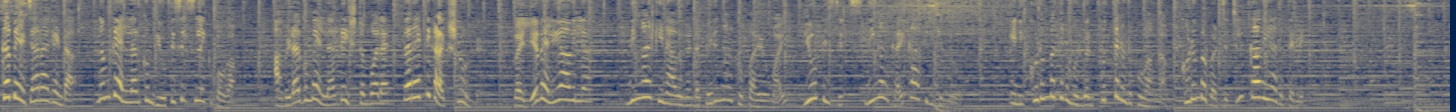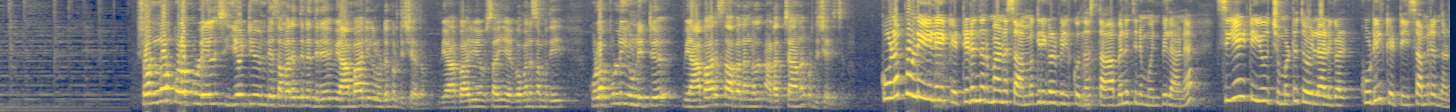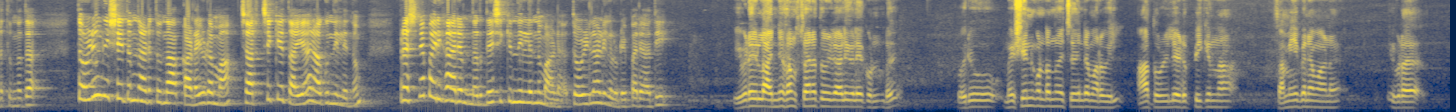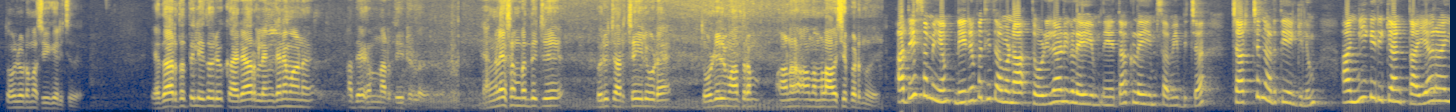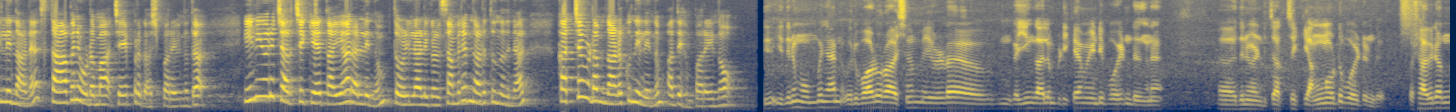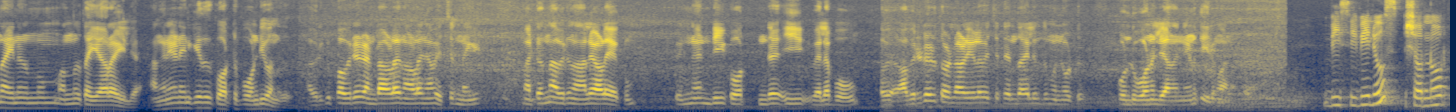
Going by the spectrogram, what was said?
ഇക്ക ബേജാറാകേണ്ട. നമുക്ക് എല്ലാവർക്കും ബ്യൂട്ടി സിൽസിലേക്ക് പോകാം. അവിടെ ആകുമ്പോ എല്ലാവരുടെ ഇഷ്ടം പോലെ വെറൈറ്റി കളക്ഷനും ഉണ്ട്. വലിയ വിലയാവില്ല. നിങ്ങൾ കിനാവ് കണ്ട പെരുന്നാൾ കുപ്പായവുമായി ബ്യൂട്ടി സിൽസ് നിങ്ങൾക്കായി കാത്തിരിക്കുന്നു. ഇനി കുടുംബത്തിന് മുഴുവൻ പുത്തനെടുപ്പ് വാങ്ങാം. കുടുംബ ബഡ്ജറ്റിൽ കവിയാതെ തന്നെ. ഷൊർണൂർ കുളപ്പുള്ളിയിൽ സി എ ടി യുവിന്റെ സമരത്തിനെതിരെ വ്യാപാരികളുടെ പ്രതിഷേധം. വ്യാപാരി വ്യവസായി ഏകോപന സമിതി കുളപ്പുള്ളി യൂണിറ്റ് വ്യാപാര സ്ഥാപനങ്ങൾ അടച്ചാണ് പ്രതിഷേധിച്ചത്. കുളപ്പുള്ളിയിലെ കെട്ടിട നിർമ്മാണ സാമഗ്രികൾ വിൽക്കുന്ന സ്ഥാപനത്തിന് മുൻപിലാണ് സി ഐ ടി യു ചുമട്ടുതൊഴിലാളികൾ കുടിൽ കെട്ടി സമരം നടത്തുന്നത്. തൊഴിൽ നിഷേധം നടത്തുന്ന കടയുടമ ചർച്ചയ്ക്ക് തയ്യാറാകുന്നില്ലെന്നും പ്രശ്നപരിഹാരം നിർദ്ദേശിക്കുന്നില്ലെന്നുമാണ് തൊഴിലാളികളുടെ പരാതി. ഇവിടെയുള്ള അന്യസംസ്ഥാന തൊഴിലാളികളെ കൊണ്ട് ഒരു മെഷീൻ കൊണ്ടുവന്ന് വെച്ചതിന്റെ മറവിൽ ആ തൊഴിലെടുപ്പിക്കുന്ന സമീപനമാണ് ഇവിടെ തൊഴിലുടമ സ്വീകരിച്ചത്. യഥാർത്ഥത്തിൽ ഇതൊരു കരാർ ലംഘനമാണ് അദ്ദേഹം നടത്തിയിട്ടുള്ളത്. ഞങ്ങളെ സംബന്ധിച്ച് ഒരു ചർച്ചയിലൂടെ തൊഴിൽ മാത്രം ആണ് നമ്മൾ ആവശ്യപ്പെടുന്നത്. അതേസമയം നിരവധി തവണ തൊഴിലാളികളെയും നേതാക്കളെയും സമീപിച്ച് ചർച്ച നടത്തിയെങ്കിലും അംഗീകരിക്കാൻ തയ്യാറായില്ലെന്നാണ് സ്ഥാപന ഉടമ ജയപ്രകാശ് പറയുന്നത്. ഇനിയൊരു ചർച്ചയ്ക്ക് തയ്യാറല്ലെന്നും തൊഴിലാളികൾ സമരം നടത്തുന്നതിനാൽ കച്ചവടം നടക്കുന്നില്ലെന്നും അദ്ദേഹം പറയുന്നു. ഇതിനു മുമ്പ് ഞാൻ ഒരുപാട് പ്രാവശ്യം ഇവരുടെ കയ്യും കാലും പിടിക്കാൻ വേണ്ടി പോയിട്ടുണ്ട് ഇങ്ങനെ. ഇതിനു വേണ്ടി ചർച്ചയ്ക്ക് അങ്ങോട്ട് പോയിട്ടുണ്ട്. പക്ഷെ അവരൊന്നും അതിനൊന്നും അന്ന് തയ്യാറായില്ല. അങ്ങനെയാണ് എനിക്കിത് കോർട്ട് പോകേണ്ടി വന്നത്. അവർക്കിപ്പോൾ അവർ രണ്ടാളെ നാളെ ഞാൻ വെച്ചിട്ടുണ്ടെങ്കിൽ മറ്റൊന്ന് അവർ നാലേ ആളെയാക്കും പിന്നെ എന്റെ ഈ കോർട്ടിന്റെ ഈ വില പോവും. അവ- അവരുടെ ഒരു തൊഴിലാളികളെ വെച്ചിട്ട് എന്തായാലും ഇത് മുന്നോട്ട് കൊണ്ടുപോകണില്ല എന്ന് തന്നെയാണ് തീരുമാനം. B C V news Shoranur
